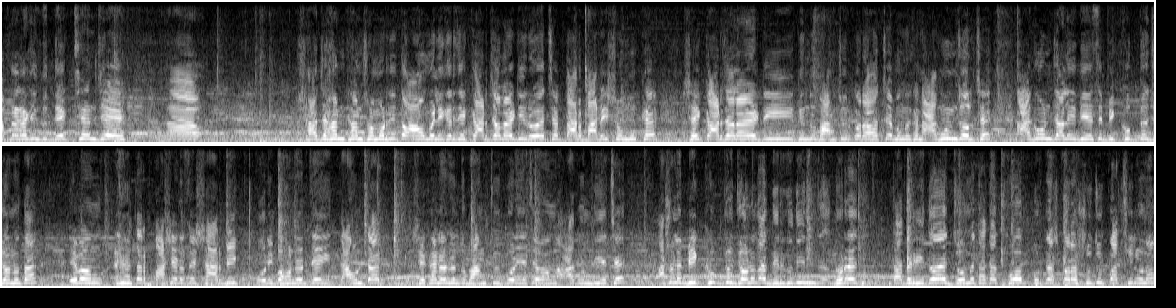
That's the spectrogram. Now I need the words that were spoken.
আপনারা কিন্তু দেখছেন যে শাহজাহান খান সমর্থিত আওয়ামী লীগের যে কার্যালয়টি রয়েছে তার বাড়ির সম্মুখে, সেই কার্যালয়টি কিন্তু ভাঙচুর করা হচ্ছে এবং এখানে আগুন জ্বলছে। আগুন জ্বালিয়ে দিয়েছে বিক্ষুব্ধ জনতা এবং তার পাশে রয়েছে সার্বিক পরিবহনের যে কাউন্টার সেখানেও কিন্তু ভাঙচুর করিয়েছে এবং আগুন দিয়েছে। আসলে বিক্ষুব্ধ জনতা দীর্ঘদিন ধরে তাদের হৃদয়ে জমে থাকা ক্ষোভ প্রকাশ করার সুযোগ পাচ্ছিল না।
